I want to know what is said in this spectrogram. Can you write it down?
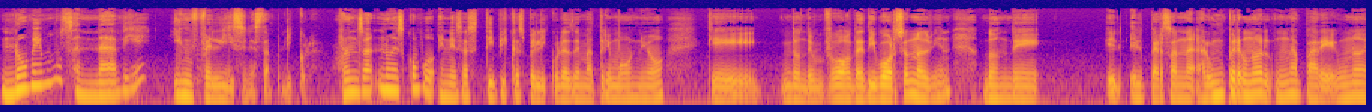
no vemos a nadie infeliz en esta película. François no es como en esas típicas películas de matrimonio que donde o de divorcios más bien donde el, el personal, un, uno, una pareja, uno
